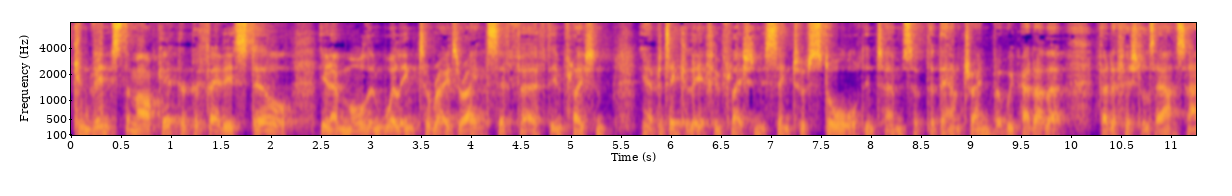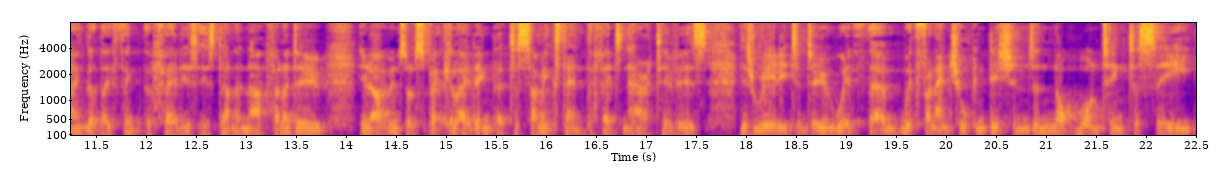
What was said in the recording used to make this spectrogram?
convince the market that the Fed is still, you know, more than willing to raise rates if uh, if the inflation, you know, particularly if inflation is seen to have stalled in terms of the downtrend. But we've had other Fed officials out saying that they think the Fed is, is done enough. And I do, you know, I've been sort of speculating that to some extent the Fed's narrative is is really to do with um, with financial conditions and not wanting to see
